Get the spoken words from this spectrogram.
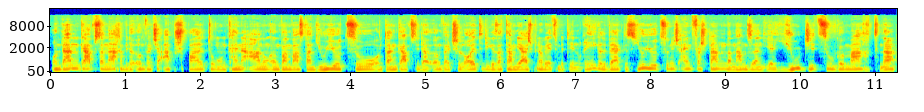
Und dann gab es dann nachher wieder irgendwelche Abspaltungen und keine Ahnung, irgendwann war es dann Jujutsu und dann gab es wieder irgendwelche Leute, die gesagt haben, ja, ich bin aber jetzt mit dem Regelwerk des Jujutsu nicht einverstanden. Dann haben sie dann ihr Jiu-Jitsu gemacht. Ne?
